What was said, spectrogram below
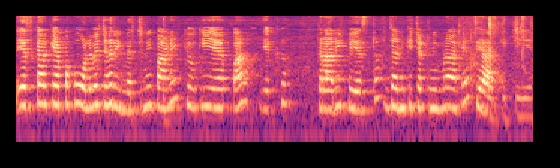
ਤੇ ਇਸ ਕਰਕੇ ਆਪਾਂ ਘੋਲ ਵਿੱਚ ਹਰੀ ਮਿਰਚ ਨਹੀਂ ਪਾਣੀ, ਕਿਉਂਕਿ ਇਹ ਆਪਾਂ ਇੱਕ ਕਰਾਰੀ ਪੇਸਟ ਜਾਨੀ ਕਿ ਚਟਨੀ ਬਣਾ ਕੇ ਤਿਆਰ ਕੀਤੀ ਹੈ।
